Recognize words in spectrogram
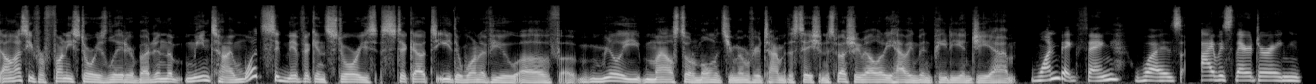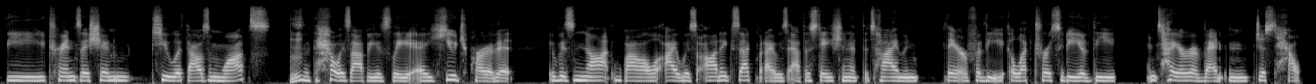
I'll ask you for funny stories later, but in the meantime, what significant stories stick out to either one of you of uh, really milestone moments you remember from your time at the station, especially Melody having been PD and GM? One big thing was I was there during the transition to a thousand watts. So that was obviously a huge part of it. It was not while I was on exec, but I was at the station at the time and there for the electricity of the entire event and just how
